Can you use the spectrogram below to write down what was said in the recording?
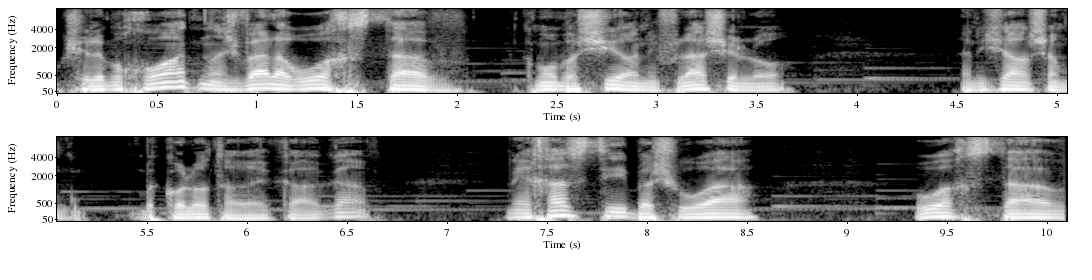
וכשלמחרת נשבה לה רוח סתיו, כמו בשיר הנפלא שלו, אני שר שם בקולות הרקע אגב, נאחזתי בשורה רוח סתיו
